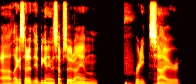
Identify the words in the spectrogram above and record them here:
uh, like I said at the beginning of this episode, I am pretty tired.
